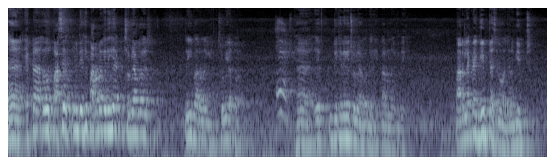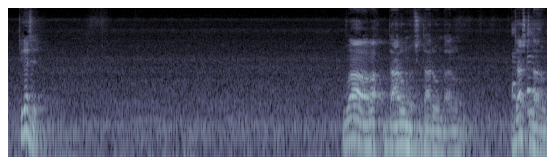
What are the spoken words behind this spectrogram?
হ্যাঁ একটা ওর পাশে তুমি দেখি পারো নাকি দেখি একটা ছবি আঁকো এর। দেখি পারো নাকি ছবি আঁকো। হ্যাঁ এর দেখে দেখে ছবি আঁকো দেখি পারো নাকি দেখি। পারলে একটা গিফট আছে তোমার জন্য গিফট ঠিক আছে? বাহ বাহ দারুণ হচ্ছে দারুণ দারুণ। জাস্ট দারুণ।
